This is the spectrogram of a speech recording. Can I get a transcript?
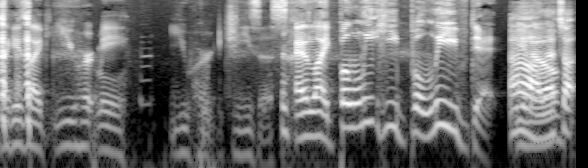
like he's like, You hurt me, you hurt Jesus. And like believe he believed it. You Oh, know? that's all,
